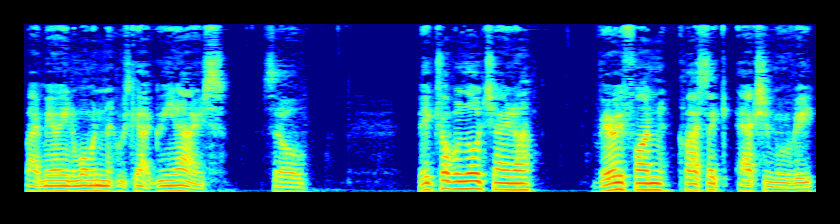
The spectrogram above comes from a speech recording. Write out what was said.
by marrying a woman who's got green eyes. So, Big Trouble in Little China, very fun, classic action movie.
